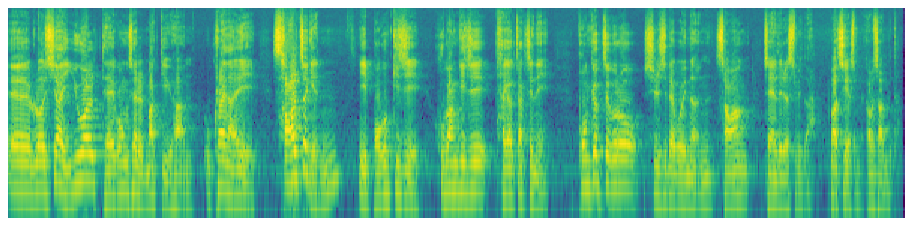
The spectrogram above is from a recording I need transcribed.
에, 러시아 6월 대공세를 막기 위한 우크라이나의 사활적인 이 보급기지, 후방기지 타격 작전이 본격적으로 실시되고 있는 상황 전해드렸습니다. 마치겠습니다. 감사합니다.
